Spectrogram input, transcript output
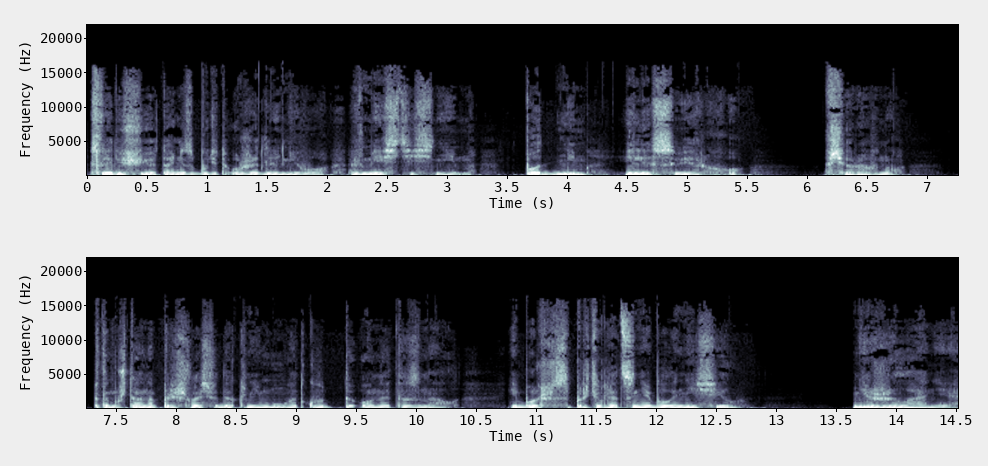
Следующий ее танец будет уже для него, вместе с ним, под ним или сверху. Все равно, потому что она пришла сюда к нему, откуда-то он это знал, и больше сопротивляться не было ни сил, ни желания.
